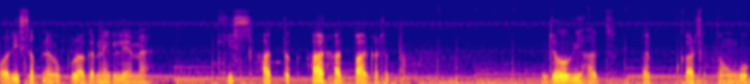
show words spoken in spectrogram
और इस सपने को पूरा करने के लिए मैं किस हद तक, हर हद पार कर सकता हूँ। जो भी हद मैं कर सकता हूँ, वो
